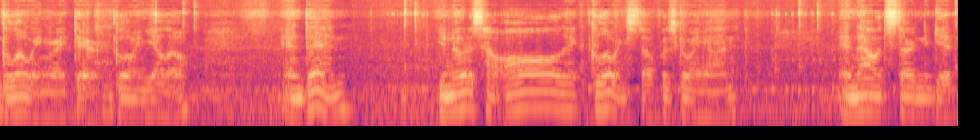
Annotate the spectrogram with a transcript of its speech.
glowing right there, glowing yellow. And then you notice how all that glowing stuff was going on and now it's starting to get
